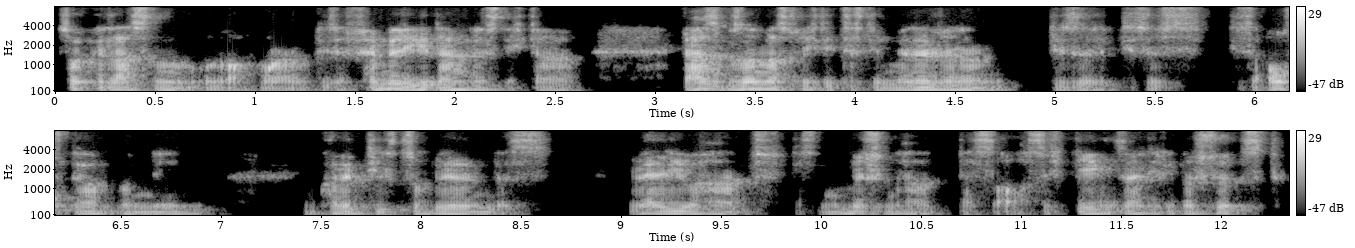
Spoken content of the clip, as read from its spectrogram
zurückgelassen und auch mal dieser Family-Gedanke ist nicht da. Da ist es besonders wichtig, dass die Manager diese, dieses, diese Aufgaben übernehmen, ein Kollektiv zu bilden, das Value hat, das eine Mission hat, das auch sich gegenseitig unterstützt,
